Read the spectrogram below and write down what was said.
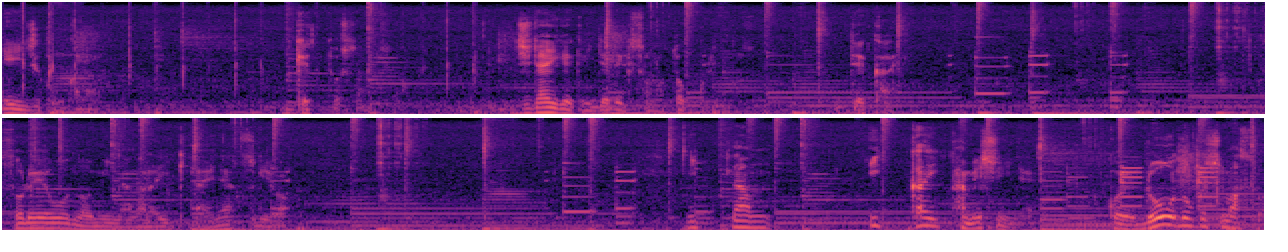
エイジ君からゲットしたんですよ。時代劇に出てきそうなとっくりなんです。でかい。それを飲みながら行きたいね次は。一旦一回試しにねこれ朗読しますわ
